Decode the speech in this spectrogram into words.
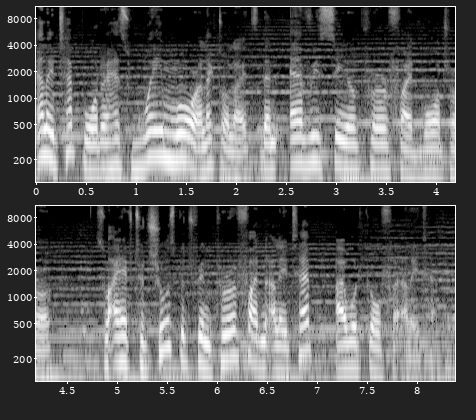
LA tap water has way more electrolytes than every single purified water. So I have to choose between purified and LA tap, I would go for LA tap.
